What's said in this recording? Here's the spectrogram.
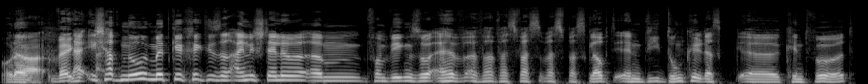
Oder Ja, weg. Na, ich habe nur mitgekriegt, diese eine Stelle ähm, von wegen so, äh, wa- was, was, was, was glaubt ihr denn, wie dunkel das äh, Kind wird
